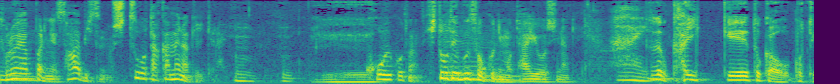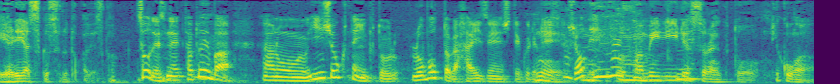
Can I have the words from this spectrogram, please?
それはやっぱりねサービスの質を高めなきゃいけない、こういうことなんです。人手不足にも対応しなきゃいけない、はい、例えば会計とかをもっとやりやすくするとかですか？そうですね。例えば、うん、あの飲食店行くとロボットが配膳してくれるでしょ、ねね、ファミリーレストラン行くとリコ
